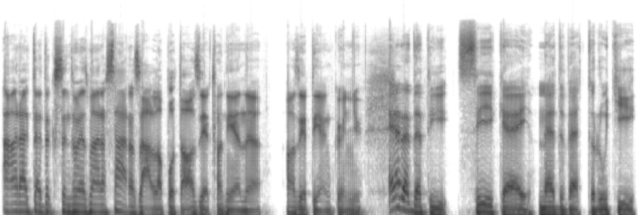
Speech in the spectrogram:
Áráltátok, szerintem ez már a száraz állapota, azért van ilyen, azért ilyen könnyű. Eredeti székely medve trutyi.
